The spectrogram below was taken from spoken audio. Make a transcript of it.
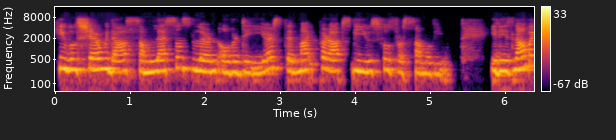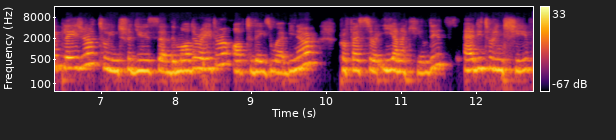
He will share with us some lessons learned over the years that might perhaps be useful for some of you. It is now my pleasure to introduce uh, the moderator of today's webinar, Professor Ian Akyildiz, Editor-in-Chief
